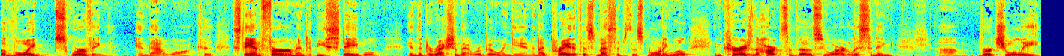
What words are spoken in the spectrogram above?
avoid swerving in that walk, to stand firm and to be stable in the direction that we're going in. And I pray that this message this morning will encourage the hearts of those who are listening um, virtually.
